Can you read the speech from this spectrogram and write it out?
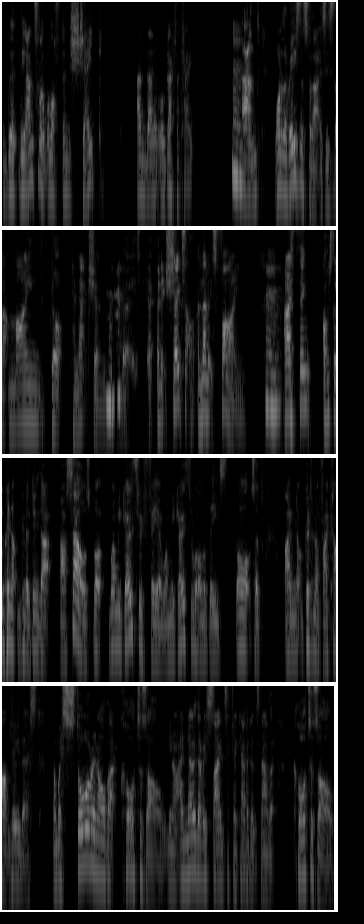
the, the antelope will often shake and then it will defecate. Mm. And one of the reasons for that is, is that mind gut connection, mm-hmm. that and it shakes it off, and then it's fine. Mm. And I think obviously we're not going to do that ourselves, but when we go through fear, when we go through all of these thoughts of I'm not good enough, I can't do this, and we're storing all that cortisol, you know, I know there is scientific evidence now that cortisol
